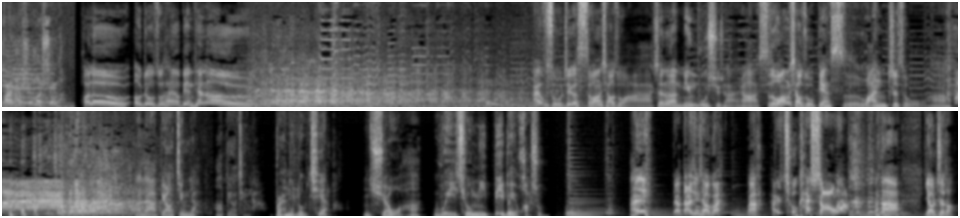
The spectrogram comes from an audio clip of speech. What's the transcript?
发生什么事了？坏喽，欧洲足坛要变天喽！F 组这个死亡小组啊，真的名不虚传啊，死亡小组变死亡之组啊！让大家不要惊讶啊，不要惊讶，不然就露怯了。你学我啊，伪球迷必备话术。哎，不要大惊小怪啊，还是球看少了 啊，要知道。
